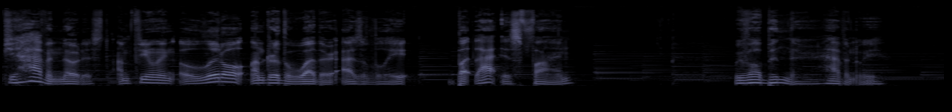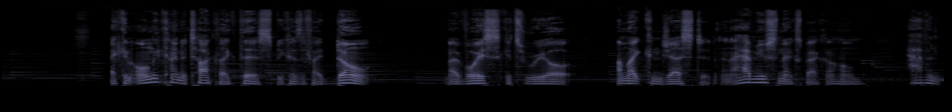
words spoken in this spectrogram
If you haven't noticed, I'm feeling a little under the weather as of late, but that is fine. We've all been there, haven't we? I can only kind of talk like this because if I don't, my voice gets real. I'm like congested, and I have Mucinex back at home. Haven't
